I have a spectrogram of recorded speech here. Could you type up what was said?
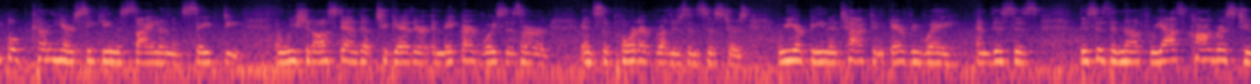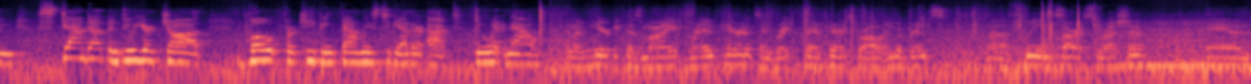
People come here seeking asylum and safety, and we should all stand up together and make our voices heard and support our brothers and sisters. We are being attacked in every way, and this is this is enough. We ask Congress to stand up and do your job. Vote for Keeping Families Together Act. Do it now. And I'm here because my grandparents and great grandparents were all immigrants uh, fleeing Tsarist Russia. And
